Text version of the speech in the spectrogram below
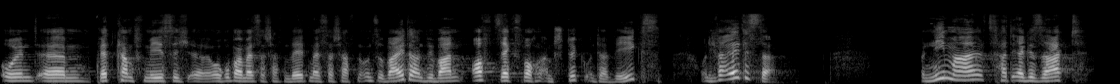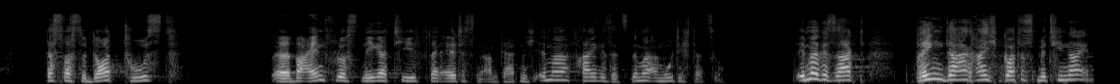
und ähm, wettkampfmäßig äh, Europameisterschaften, Weltmeisterschaften und so weiter. Und wir waren oft sechs Wochen am Stück unterwegs und ich war Ältester. Und niemals hat er gesagt, das, was du dort tust, äh, beeinflusst negativ dein Ältestenamt. Er hat mich immer freigesetzt, immer ermutigt dazu. Immer gesagt, bring da Reich Gottes mit hinein.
